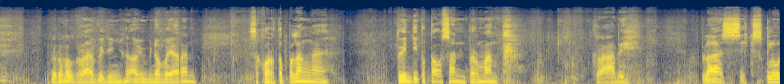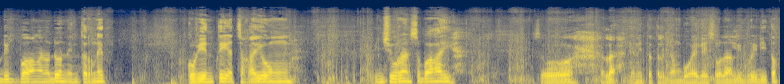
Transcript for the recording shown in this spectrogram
Pero grabe din yung aming binabayaran. Sa kwarto pa lang, ah, 22,000 per month. Grabe. Plus excluded pa ang ano doon internet kuryente at saka yung insurance sa bahay. So wala. Ganito talaga ang buhay guys. Wala libre dito.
